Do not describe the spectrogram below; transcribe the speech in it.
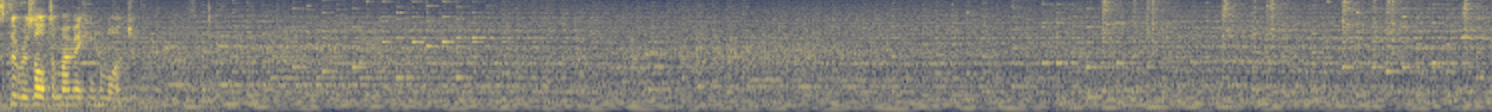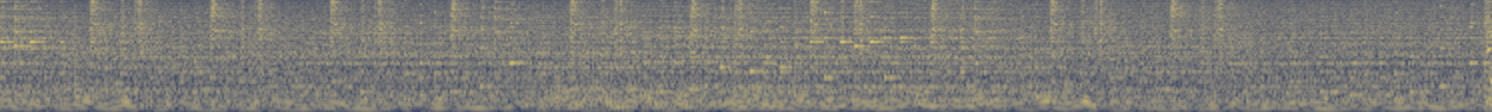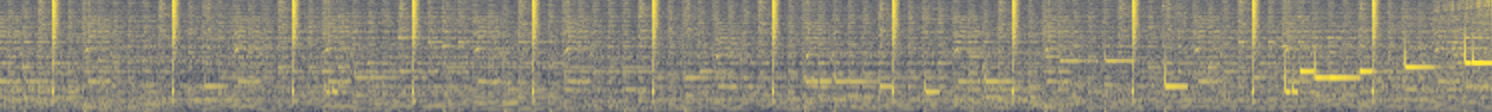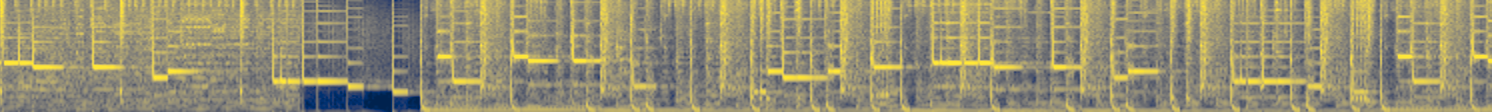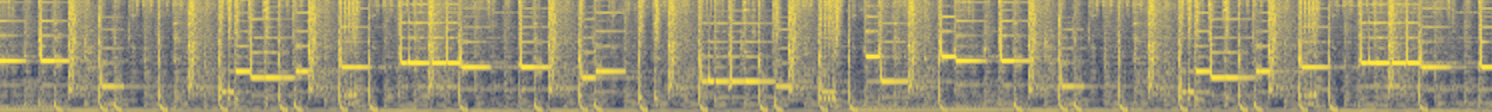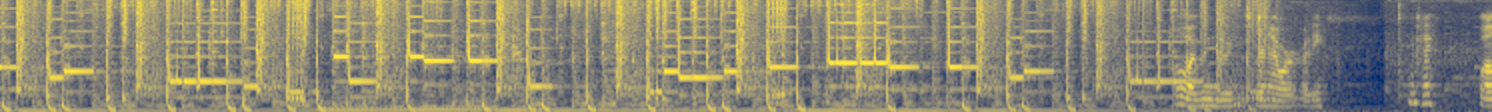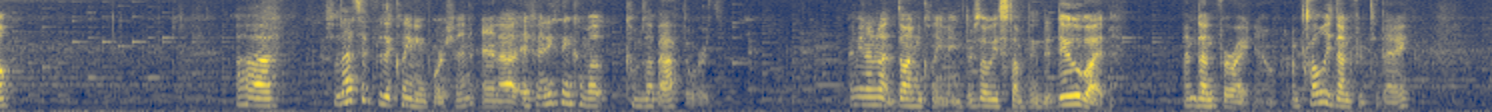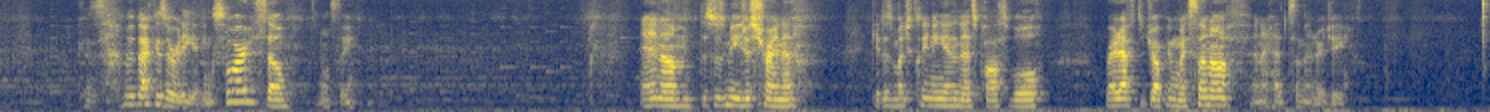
Is the result of my making him lunch. I've been doing this for an hour already. Okay, well. Uh, so that's it for the cleaning portion, and uh, if anything come up, comes up afterwards. I mean, I'm not done cleaning. There's always something to do, but I'm done for right now. I'm probably done for today. Because my back is already getting sore, so we'll see. And um, this was me just trying to get as much cleaning in as possible right after dropping my son off, and I had some energy.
